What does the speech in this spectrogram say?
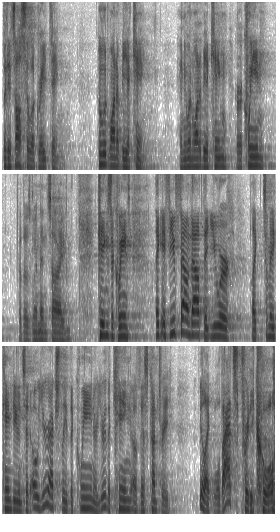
but it's also a great thing. Who would want to be a king? Anyone want to be a king or a queen? For those women, sorry. Kings or queens. Like, if you found out that you were, like, somebody came to you and said, Oh, you're actually the queen or you're the king of this country, you'd be like, Well, that's pretty cool.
